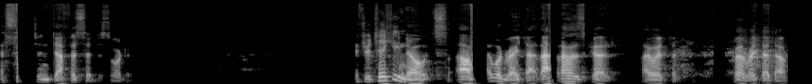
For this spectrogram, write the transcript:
Ascension Deficit Disorder. If you're taking notes, um, I would write that. That, that was good. I would uh, write that down.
